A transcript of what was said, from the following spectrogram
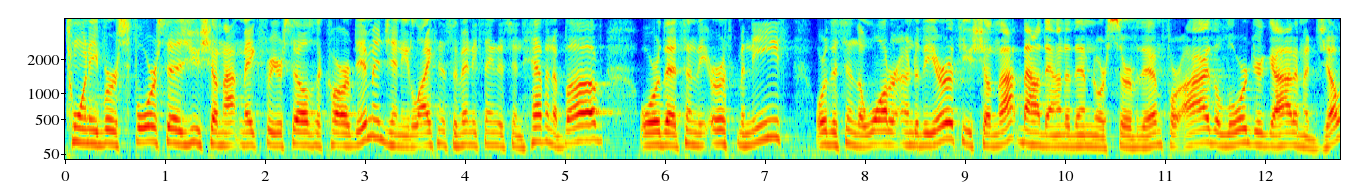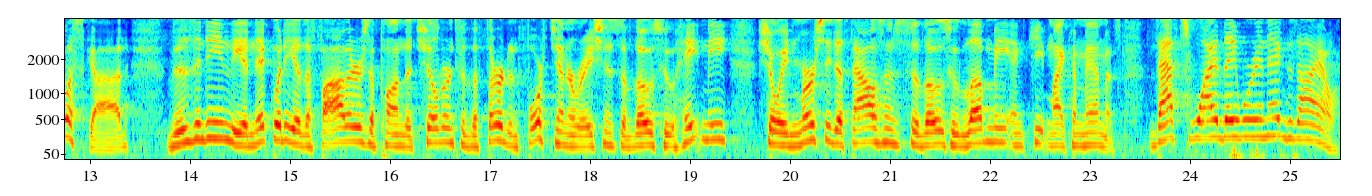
20, verse 4 says, You shall not make for yourselves a carved image, any likeness of anything that's in heaven above, or that's in the earth beneath, or that's in the water under the earth. You shall not bow down to them nor serve them, for I, the Lord your God, am a jealous God, visiting the iniquity of the fathers upon the children to the third and fourth generations of those who hate me, showing mercy to thousands to those who love me and keep my commandments. That's why they were in exile.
